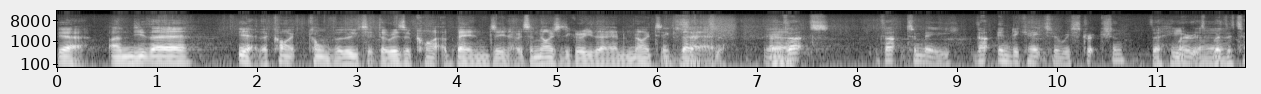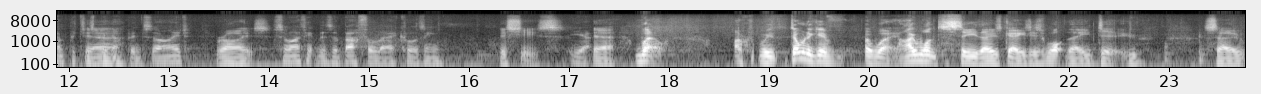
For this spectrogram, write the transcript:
Yeah, and they're yeah they're quite convoluted. There is a quite a bend. You know, it's a 90 degree there and a 90 Exactly. there. And Yeah. that's that to me that indicates a restriction. The heat where, where the temperature's been up inside. Right So I think there's a baffle there causing. issues. Yeah. Yeah. Well, I, we don't want to give away. I want to see those gauges, what they do. So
